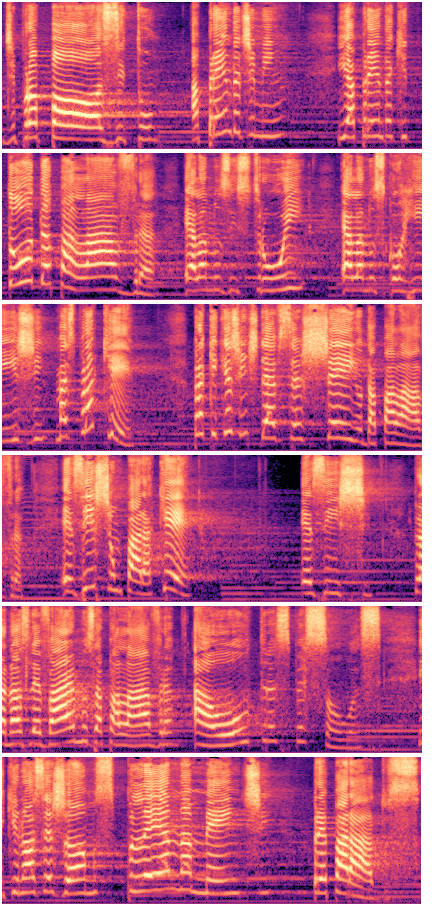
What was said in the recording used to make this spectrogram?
de propósito. Aprenda de mim e aprenda que toda palavra ela nos instrui, ela nos corrige, mas para quê? Para que, que a gente deve ser cheio da palavra? Existe um para quê? Existe para nós levarmos a palavra a outras pessoas e que nós sejamos plenamente preparados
